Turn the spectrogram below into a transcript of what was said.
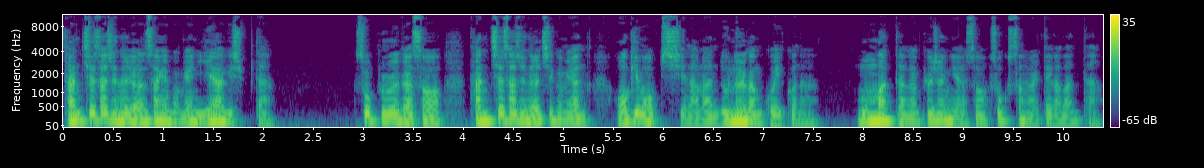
단체 사진을 연상해 보면 이해하기 쉽다. 소풍을 가서 단체 사진을 찍으면 어김없이 나만 눈을 감고 있거나 못마땅한 표정이어서 속상할 때가 많다.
